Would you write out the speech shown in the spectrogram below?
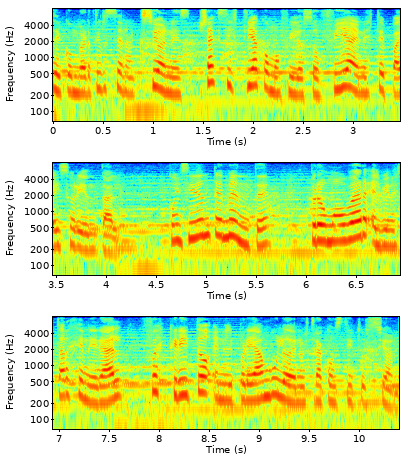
de convertirse en acciones, ya existía como filosofía en este país oriental. Coincidentemente, promover el bienestar general fue escrito en el preámbulo de nuestra Constitución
